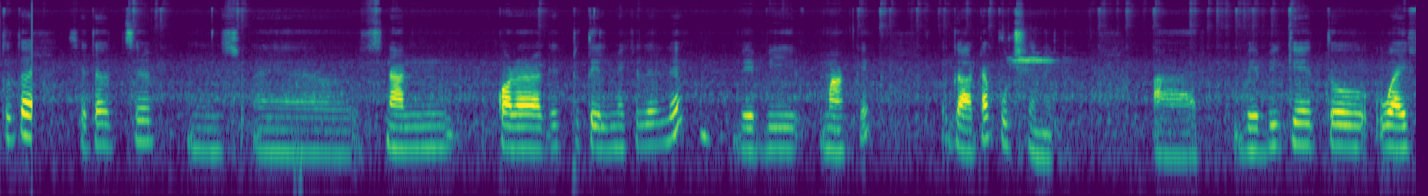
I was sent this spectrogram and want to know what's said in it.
অন্তত সেটা হচ্ছে স্নান করার আগে একটু তেল মেখে নিলে বেবি মাকে গাটা পুছিয়ে নিলে। আর বেবিকে তো ওয়াইফ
